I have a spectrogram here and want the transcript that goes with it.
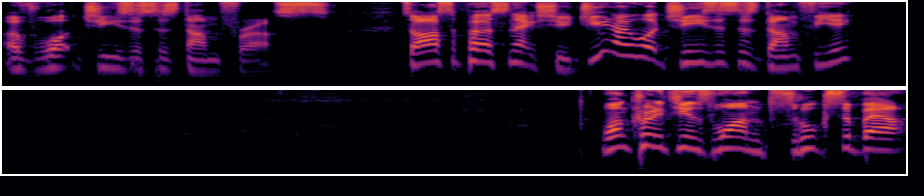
of what Jesus has done for us. So ask the person next to you, do you know what Jesus has done for you? 1 Corinthians 1 talks about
